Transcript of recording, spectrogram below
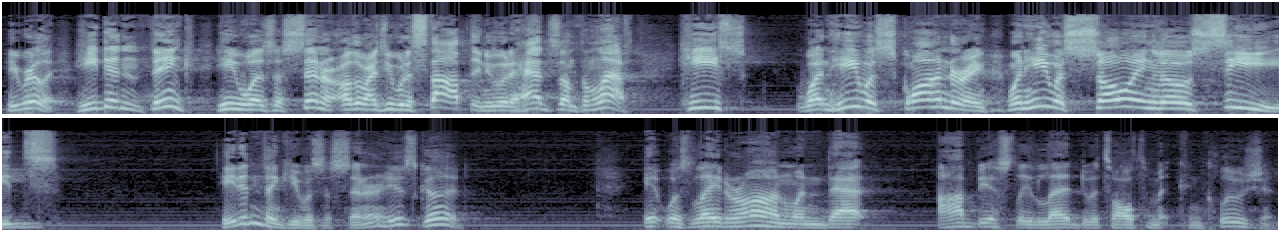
He really, he didn't think he was a sinner. Otherwise, he would have stopped and he would have had something left. He, when he was squandering, when he was sowing those seeds, he didn't think he was a sinner. He was good. It was later on when that obviously led to its ultimate conclusion.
